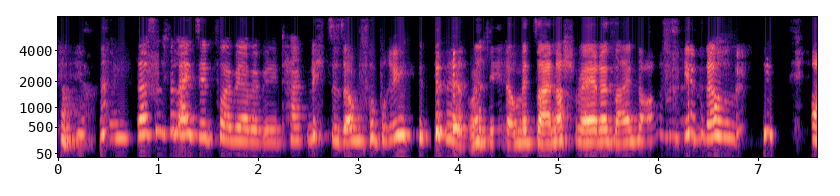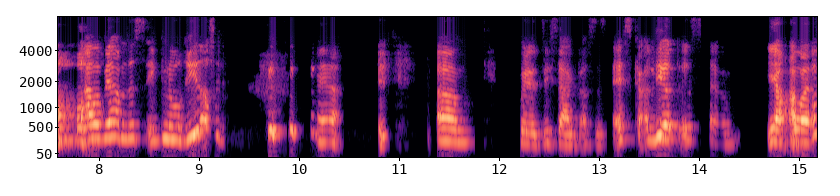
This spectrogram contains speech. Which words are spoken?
und dass es vielleicht sinnvoll wäre, wenn wir den Tag nicht zusammen verbringen. und jeder mit seiner Schwere sein darf. Genau. Aber wir haben das ignoriert. ja. Ähm, ich will jetzt nicht sagen, dass es eskaliert ist. Ähm, ja, aber, aber,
